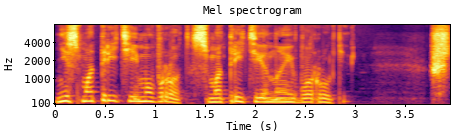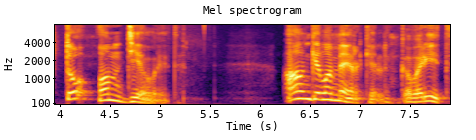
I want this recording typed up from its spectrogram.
не смотрите ему в рот, смотрите на его руки. Что он делает? Ангела Меркель говорит,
